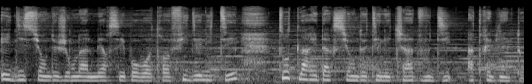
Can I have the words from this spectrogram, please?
édition du journal. Merci pour votre fidélité. Toute la rédaction de Télé Tchad vous dit à très bientôt.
